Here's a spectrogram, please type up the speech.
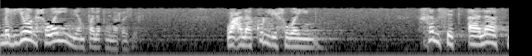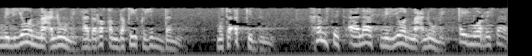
مليون حوين ينطلق من الرجل. وعلى كل حوين خمسة آلاف مليون معلومة. هذا الرقم دقيق جدا متأكد منه. خمسة آلاف مليون معلومة. أي المورثات؟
